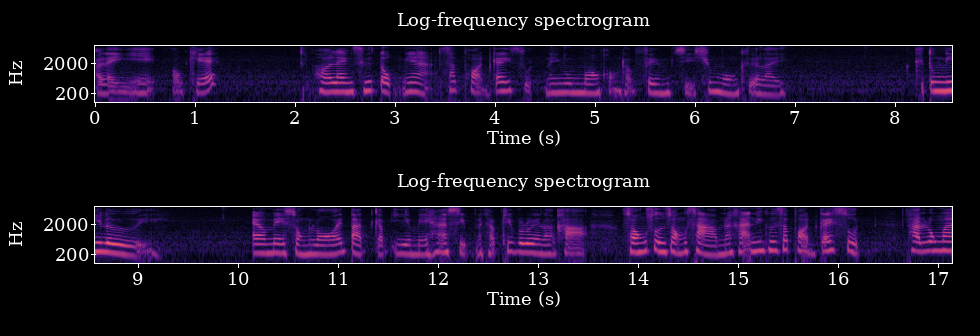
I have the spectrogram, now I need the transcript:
อะไรอย่างนี้โอเค พอแรงซื้อตกเนี่ยซัพพอร์ตใกล้สุดในมุมมองของท็อปเฟรม4ชั่วโมงคืออะไร คือตรงนี้เลย LMA 200ตัดกับ EMA 50 นะครับ ที่บริเวณราคา 2023 นะคะ อันนี้คือซัพพอร์ตใกล้สุด ถัดลงมา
